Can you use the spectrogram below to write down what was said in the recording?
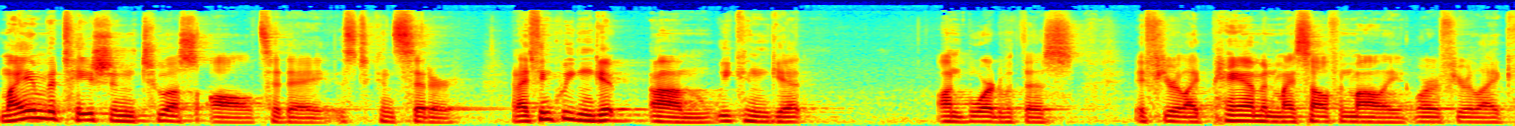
my invitation to us all today is to consider, and I think we can get, um, we can get on board with this if you're like Pam and myself and Molly, or if you're like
